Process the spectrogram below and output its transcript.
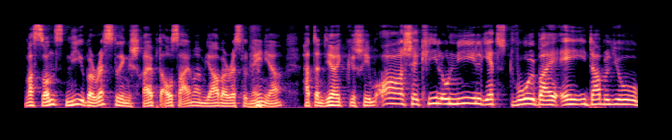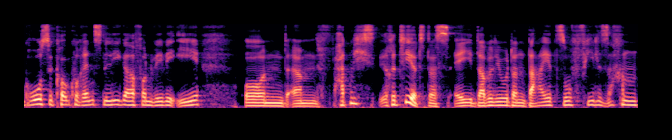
was sonst nie über Wrestling schreibt, außer einmal im Jahr bei WrestleMania, hat dann direkt geschrieben: Oh, Shaquille O'Neal jetzt wohl bei AEW, große Konkurrenzliga von WWE. Und ähm, hat mich irritiert, dass AEW dann da jetzt so viele Sachen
